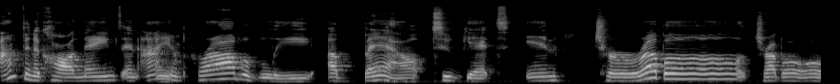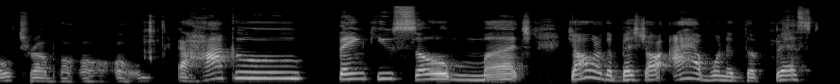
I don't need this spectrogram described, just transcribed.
I'm finna call names and I am probably about to get in trouble, trouble, trouble. Ahaku, thank you so much. Y'all are the best. Y'all, I have one of the best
